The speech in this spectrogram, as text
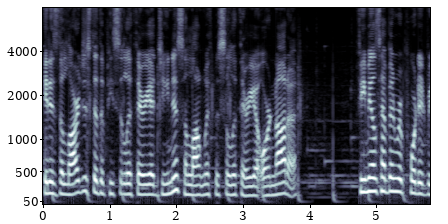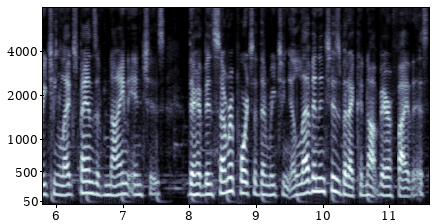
It is the largest of the Poecilotheria genus along with Poecilotheria ornata. Females have been reported reaching leg spans of 9 inches. There have been some reports of them reaching 11 inches, but I could not verify this.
